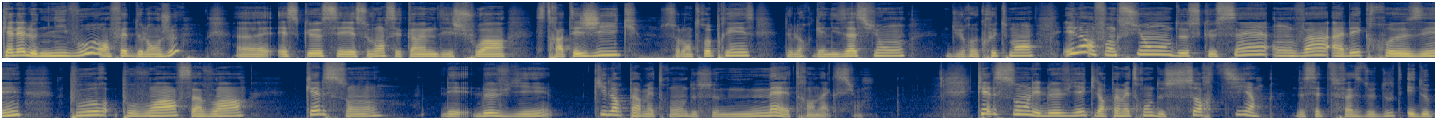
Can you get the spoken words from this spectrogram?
quel est le niveau en fait de l'enjeu euh, est-ce que c'est souvent c'est quand même des choix stratégiques sur l'entreprise, de l'organisation, du recrutement? Et là, en fonction de ce que c'est, on va aller creuser pour pouvoir savoir quels sont les leviers qui leur permettront de se mettre en action. Quels sont les leviers qui leur permettront de sortir de cette phase de doute et de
